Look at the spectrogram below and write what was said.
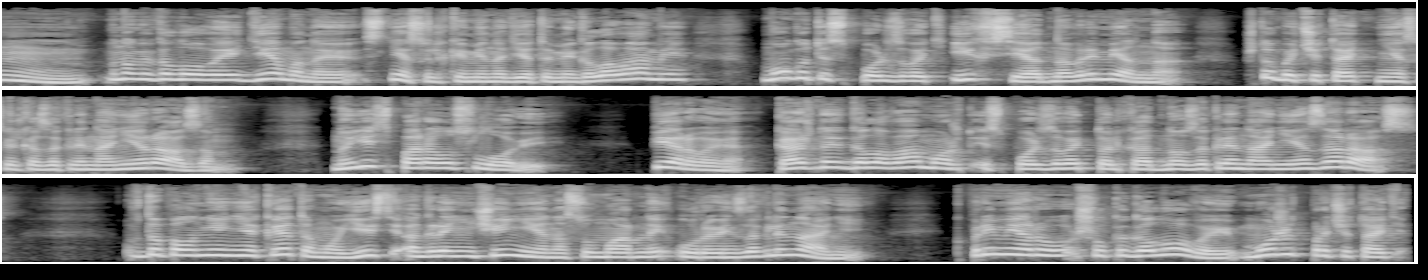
Хм, многоголовые демоны с несколькими надетыми головами могут использовать их все одновременно, чтобы читать несколько заклинаний разом. Но есть пара условий. Первое. Каждая голова может использовать только одно заклинание за раз. В дополнение к этому есть ограничение на суммарный уровень заклинаний. К примеру, шелкоголовый может прочитать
